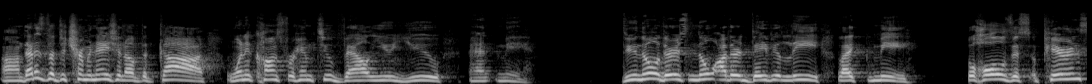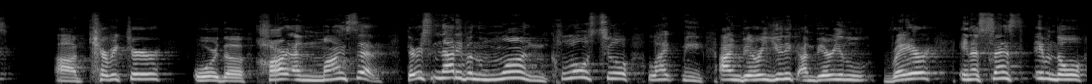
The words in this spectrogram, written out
um, that is the determination of the God when it comes for him to value you and me. Do you know there is no other David Lee like me who holds this appearance, uh, character or the heart and mindset. There is not even one close to like me. I'm very unique. I'm very rare in a sense, even though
